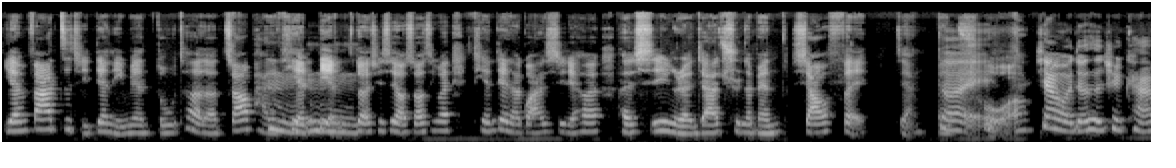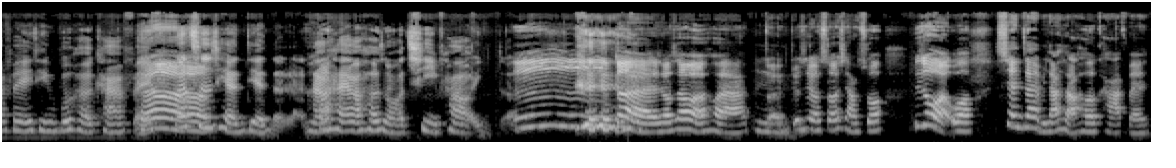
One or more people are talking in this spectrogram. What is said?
研发自己店里面独特的招牌的甜点。对，其实有时候是因为甜点的关系，也会很吸引人家去那边消费。这样对，像我就是去咖啡厅不喝咖啡，喝吃甜点的人，然后还有喝什么气泡饮的。嗯，对，有时候我也会啊。对，嗯、就是有时候想说，其实我我现在比较少喝咖啡。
